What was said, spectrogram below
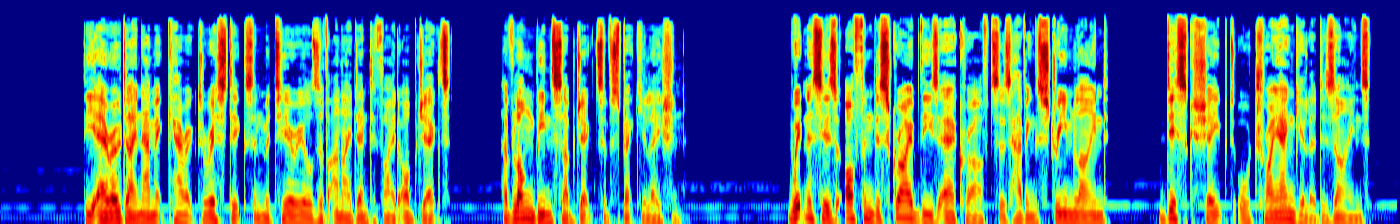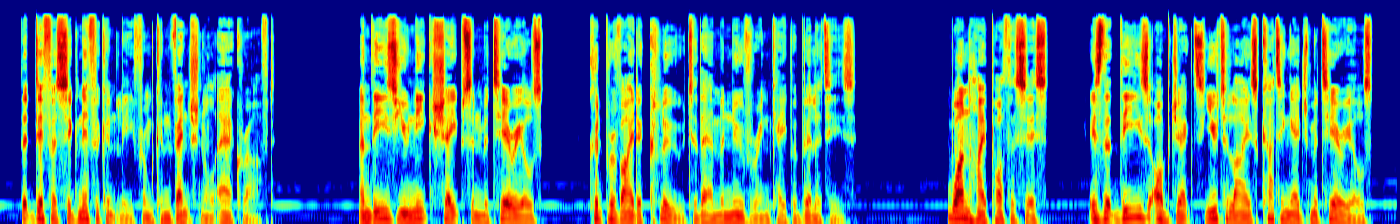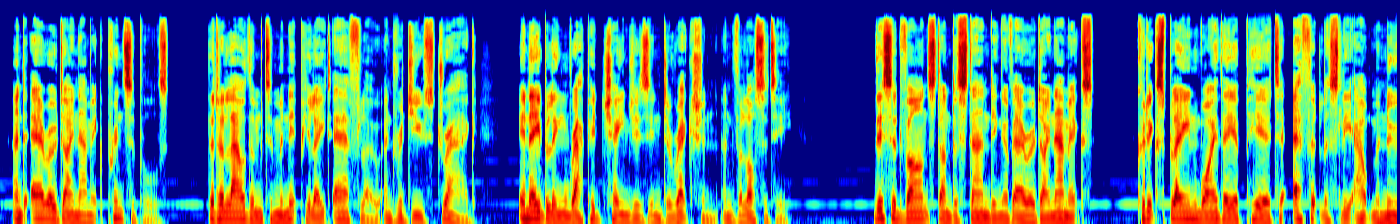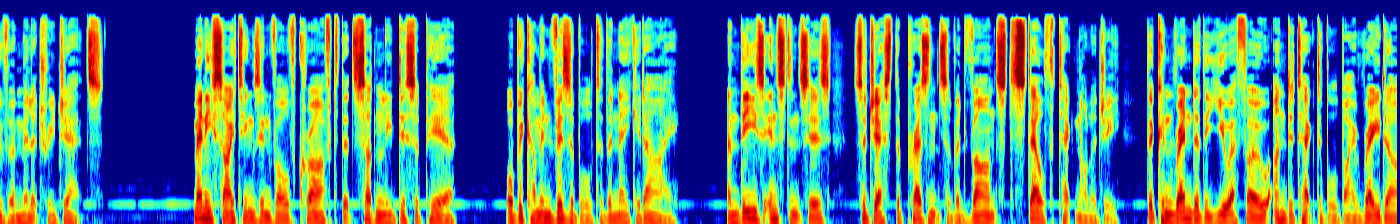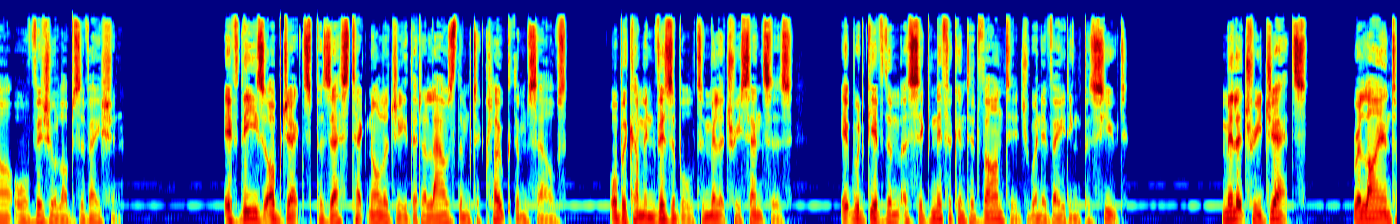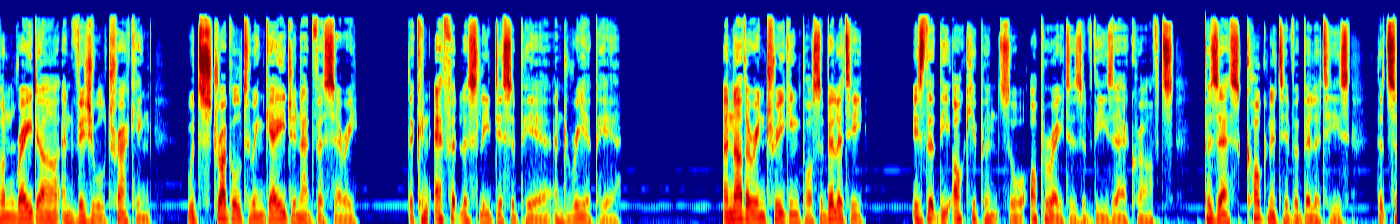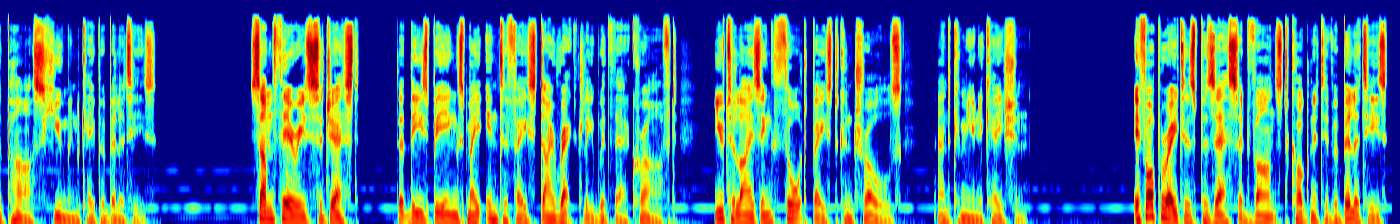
The aerodynamic characteristics and materials of unidentified objects have long been subjects of speculation. Witnesses often describe these aircrafts as having streamlined, disc-shaped or triangular designs that differ significantly from conventional aircraft. And these unique shapes and materials could provide a clue to their maneuvering capabilities. One hypothesis is that these objects utilize cutting-edge materials and aerodynamic principles that allow them to manipulate airflow and reduce drag, enabling rapid changes in direction and velocity. This advanced understanding of aerodynamics could explain why they appear to effortlessly outmaneuver military jets. Many sightings involve craft that suddenly disappear or become invisible to the naked eye, and these instances suggest the presence of advanced stealth technology that can render the UFO undetectable by radar or visual observation. If these objects possess technology that allows them to cloak themselves or become invisible to military sensors, it would give them a significant advantage when evading pursuit. Military jets, reliant on radar and visual tracking, would struggle to engage an adversary that can effortlessly disappear and reappear. Another intriguing possibility is that the occupants or operators of these aircrafts possess cognitive abilities that surpass human capabilities. Some theories suggest that these beings may interface directly with their craft, utilizing thought-based controls and communication. If operators possess advanced cognitive abilities,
